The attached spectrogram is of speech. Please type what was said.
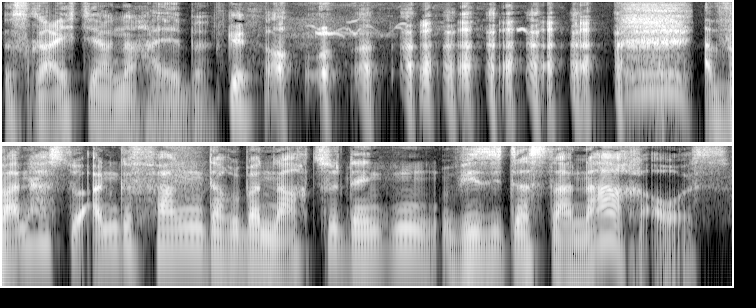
Es reicht ja eine halbe. Genau. Wann hast du angefangen, darüber nachzudenken, wie sieht das danach aus?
